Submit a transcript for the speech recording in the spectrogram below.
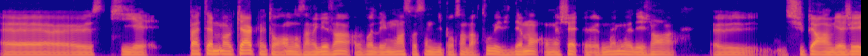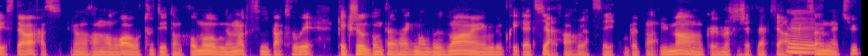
ce qui est pas tellement le cas quand on rentre dans un magasin, on voit des moins 70% partout. Évidemment, on achète même des gens super engagés, etc. Enfin, dans un endroit où tout est en promo, d'un moment, tu finis par trouver quelque chose dont tu as vraiment besoin et où le prix t'attire. Enfin, c'est complètement humain. Donc, moi, je jette la pierre à personne là-dessus.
